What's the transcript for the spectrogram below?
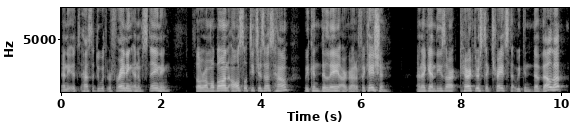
and it has to do with refraining and abstaining. So Ramadan also teaches us how we can delay our gratification. And again, these are characteristic traits that we can develop,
